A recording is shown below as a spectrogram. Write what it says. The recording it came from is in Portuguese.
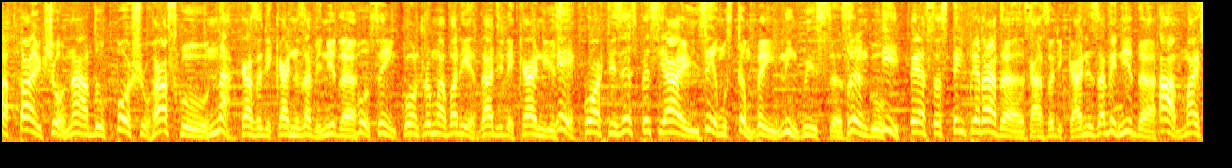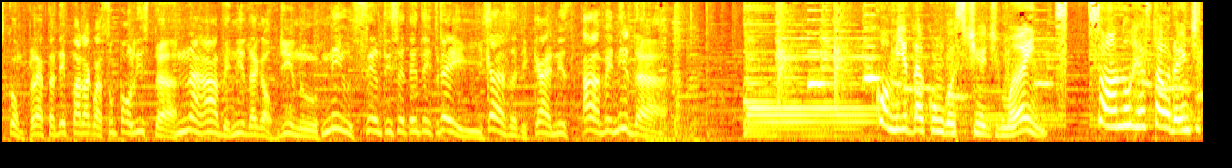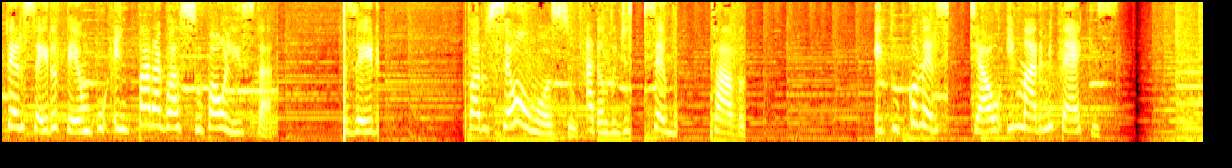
Apaixonado por churrasco? Na Casa de Carnes Avenida você encontra uma variedade de carnes e cortes especiais. Temos também linguiças, frango e peças temperadas. Casa de Carnes Avenida, a mais completa de Paraguaçu Paulista, na Avenida Galdino, 1173. Casa de Carnes Avenida. Comida com gostinho de mãe? Só no restaurante Terceiro Tempo, em Paraguaçu Paulista. Para o seu almoço, atendo de segunda a sábado. Feito comercial e marmitex.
